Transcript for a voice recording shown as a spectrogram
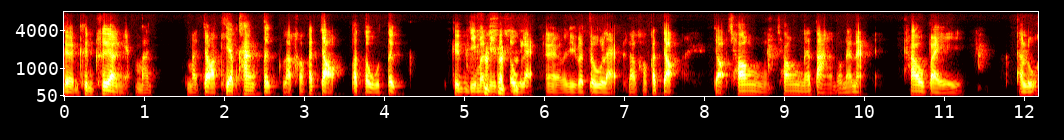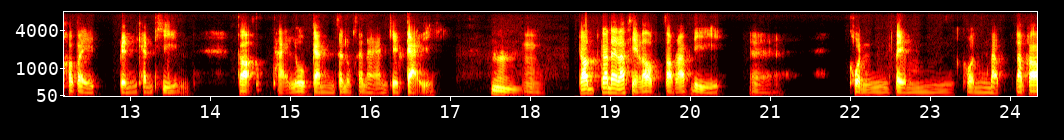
เดินขึ้นเครื่องเนี่ยมามาจอดเทียบข้างตึก แล้วเขาก็เจาะประตูตึกคือจริงๆมันมีประตูแหละเออมันมีประตูแหละ แล้วเขาก็เจาะเจาะช่องช่องหน้าต่างตรงนั้นอะ เข้าไปทะลุเข้าไปเป็น canteen ก็ถ่ายรูปกันสนุกสนานเก๋ไก๋อืม อืม ก็ก็ได้รับเสียงตอบตอบรับดีอ่าคนเต็มคนแบบ แล้วก็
